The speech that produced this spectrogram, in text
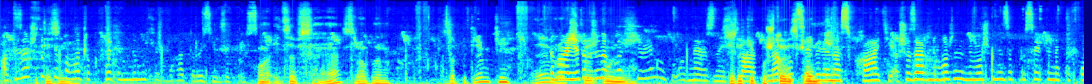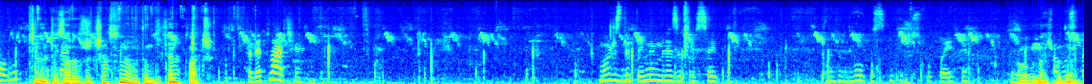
А ти знаєш, Що ти ти багато кафе, ти мене мусиш багато разів запросити. О, і це все зроблено за підтримки Давай, я там вже на площі ринок одне знайшла. поштові на оце скриньки. біля нас в хаті. А що зараз не можна, не можеш мене запросити на кафову? Ні, то зараз вже часу нема, там дитина плаче. Та де плаче? Можеш з дитиною мене запросити. Може було посидіти щось попити. О, наш будинок.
